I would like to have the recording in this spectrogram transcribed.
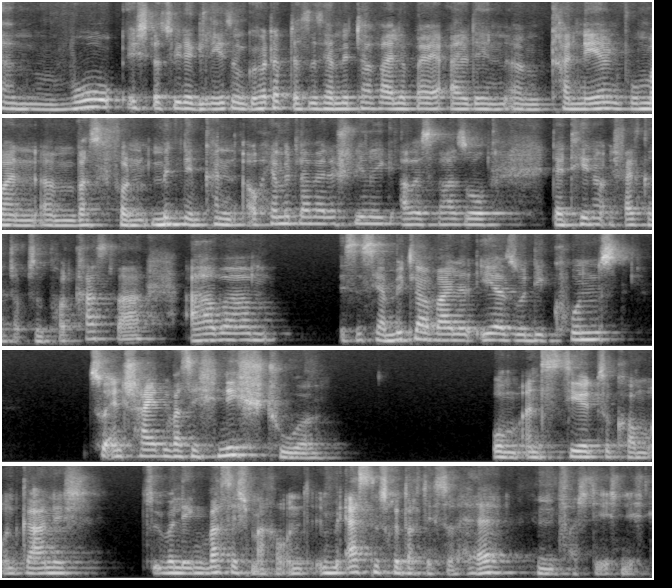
ähm, wo ich das wieder gelesen und gehört habe. Das ist ja mittlerweile bei all den ähm, Kanälen, wo man ähm, was von mitnehmen kann, auch ja mittlerweile schwierig. Aber es war so der Tenor, ich weiß gar nicht, ob es ein Podcast war, aber es ist ja mittlerweile eher so die Kunst zu entscheiden, was ich nicht tue, um ans Ziel zu kommen und gar nicht zu überlegen, was ich mache. Und im ersten Schritt dachte ich so, hä, hm, verstehe ich nicht.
